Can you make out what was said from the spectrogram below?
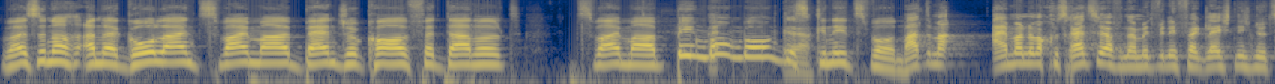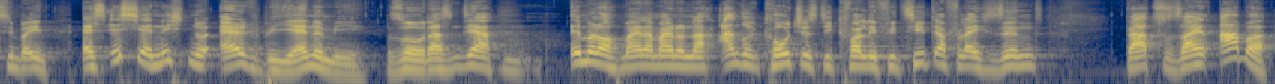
Weißt du noch, an der Goal-Line zweimal Banjo-Call verdaddelt, zweimal Bing Bong Bong ist Ja. genetzt worden. Warte mal, einmal nochmal kurz reinzuwerfen, damit wir den Vergleich nicht nur ziehen bei Ihnen. Es ist ja nicht nur Eric Bieniemy. So, da sind ja immer noch meiner Meinung nach andere Coaches, die qualifizierter vielleicht sind, da zu sein. Aber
